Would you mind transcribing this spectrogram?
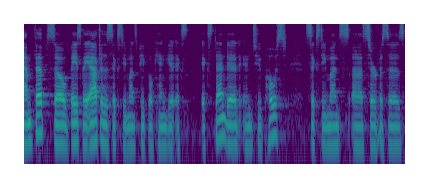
MFIP. So basically, after the 60 months, people can get ex extended into post 60 months uh, services.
